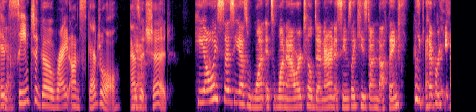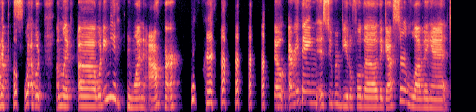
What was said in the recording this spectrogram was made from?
it yeah. seemed to go right on schedule as yeah. it should. He always says he has one, it's one hour till dinner, and it seems like he's done nothing. like every episode. I'm like, uh, what do you mean one hour? so everything is super beautiful though. The guests are loving it,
